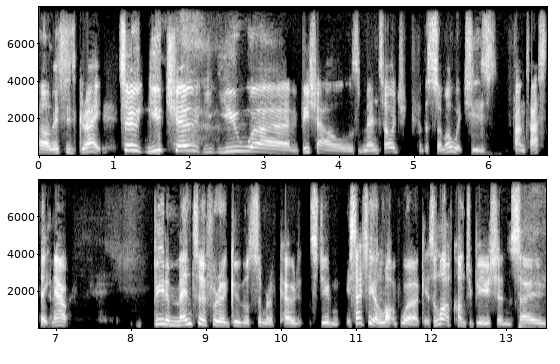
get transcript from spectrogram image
Oh, this is great. So you chose you were Vishal's mentor for the summer, which is fantastic. Yeah. Now, being a mentor for a Google Summer of Code student, it's actually a lot of work. It's a lot of contribution. So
